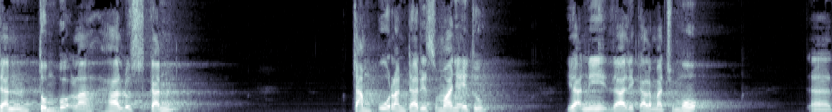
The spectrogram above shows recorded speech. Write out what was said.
dan tumbuklah haluskan campuran dari semuanya itu yakni dzalikal majmu eh,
